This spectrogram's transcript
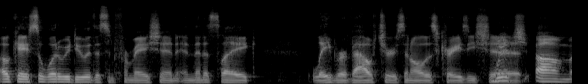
okay, so what do we do with this information? And then it's like labor vouchers and all this crazy shit. Which um,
